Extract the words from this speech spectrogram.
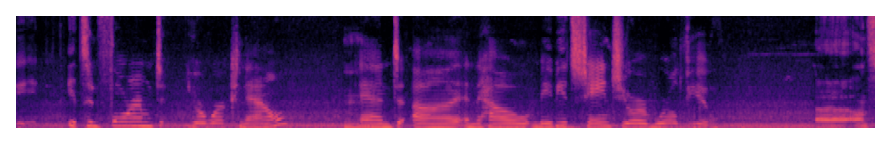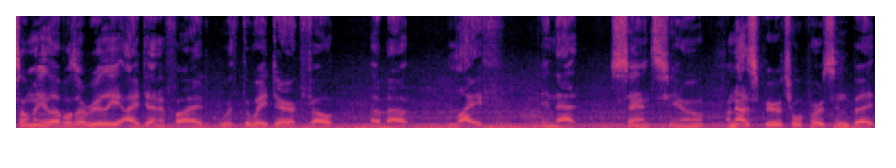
it, it's informed your work now, Mm-hmm. and uh, and how maybe it's changed your worldview. uh, on so many levels, I really identified with the way Derrick felt about life in that sense. You know, I'm not a spiritual person, but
